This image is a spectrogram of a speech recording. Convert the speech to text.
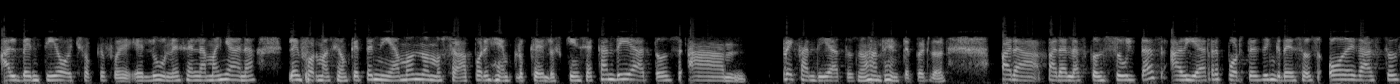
al 28, que fue el lunes en la mañana, la información que teníamos nos mostraba, por ejemplo, que los 15 candidatos a precandidatos nuevamente, perdón, para, para las consultas había reportes de ingresos o de gastos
